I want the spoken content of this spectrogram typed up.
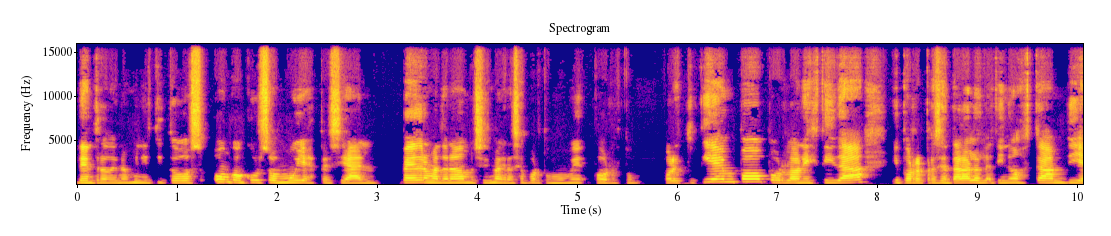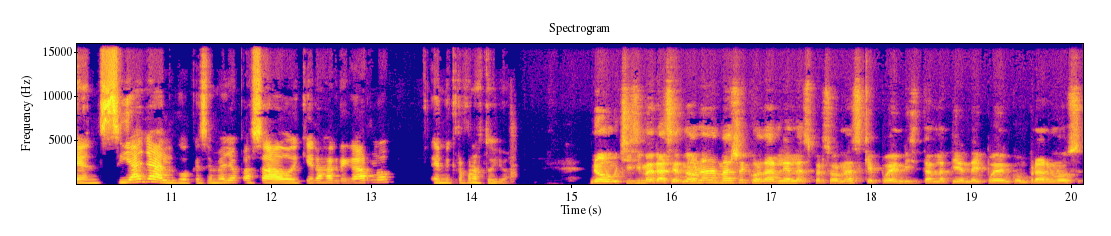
dentro de unos minutitos un concurso muy especial. Pedro Maldonado, muchísimas gracias por tu, por tu, por tu tiempo, por la honestidad y por representar a los latinos tan bien. Si hay algo que se me haya pasado y quieras agregarlo, el micrófono es tuyo. No, muchísimas gracias. No, nada más recordarle a las personas que pueden visitar la tienda y pueden comprarnos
